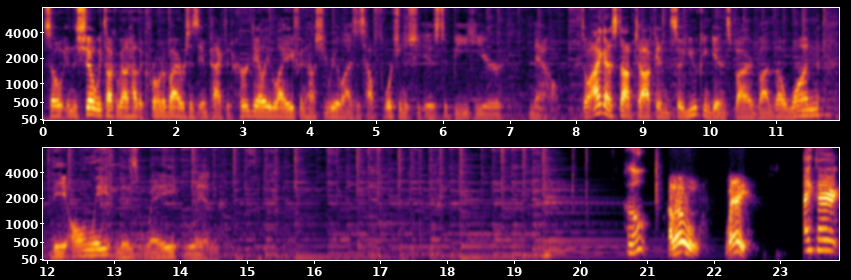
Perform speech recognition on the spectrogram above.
So, in the show, we talk about how the coronavirus has impacted her daily life and how she realizes how fortunate she is to be here now. So I got to stop talking so you can get inspired by the one, the only Ms. Wei Lin. Hello. Hello, Wei. Hi, Kurt.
